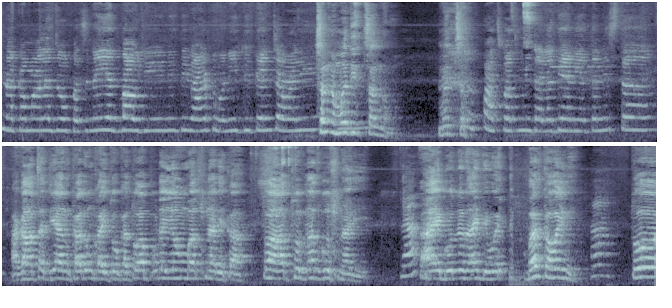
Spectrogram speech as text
नका मला झोपच नाही येत भाऊजी. ती आठवण येते त्यांच्या वाली चल ना मधीच चल ना मग. चल. पाच पाच मिनिटाला ध्यान येतं नुसतं. अगं आता ध्यान काढून काय तो का? तो पुढे येऊन बसणार आहे का? तो आथोरणाच घुसणार आहे. ना काय बोललं नाही ते वय बर का वहिनी? हा. तो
